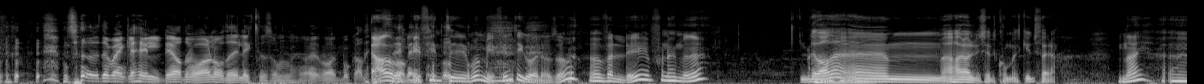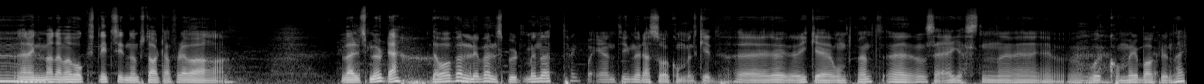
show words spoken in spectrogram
så det var egentlig heldig at det var noe de likte som var boka di. ja, det var mye fint, i- det var mye fint i går også. Jeg var veldig fornøyd med det. Det var det. Um, jeg har aldri sett Comet Kid før. Jeg. Nei. uh, Jeg regner med at de har vokst litt siden de starta, for det var velsmurt, det. Det var veldig velspurt, men jeg tenkte på én ting når jeg så Comment Kid. Eh, det er ikke vondt ment. Eh, Nå ser jeg gjesten eh, hvor kommer i bakgrunnen her.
